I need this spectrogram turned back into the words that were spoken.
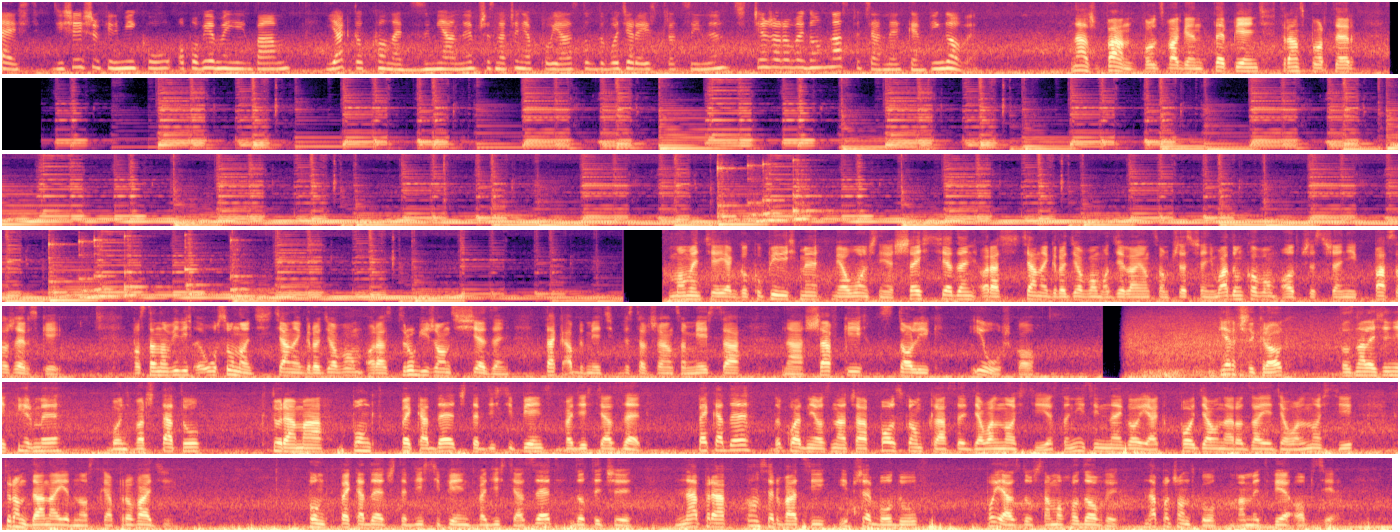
Cześć! W dzisiejszym filmiku opowiemy Wam, jak dokonać zmiany przeznaczenia pojazdu w dowodzie rejestracyjnym z ciężarowego na specjalny kempingowy. Nasz van Volkswagen T5 Transporter momencie jak go kupiliśmy miał łącznie 6 siedzeń oraz ścianę grodziową oddzielającą przestrzeń ładunkową od przestrzeni pasażerskiej. Postanowiliśmy usunąć ścianę grodziową oraz drugi rząd siedzeń, tak aby mieć wystarczająco miejsca na szafki, stolik i łóżko. Pierwszy krok to znalezienie firmy bądź warsztatu, która ma punkt PKD 4520Z. PKD dokładnie oznacza polską klasę działalności. Jest to nic innego jak podział na rodzaje działalności, którą dana jednostka prowadzi. Punkt PKD 4520Z dotyczy napraw, konserwacji i przebudów pojazdów samochodowych. Na początku mamy dwie opcje.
